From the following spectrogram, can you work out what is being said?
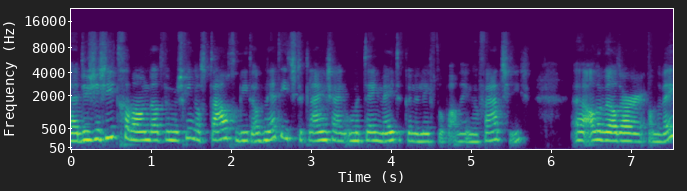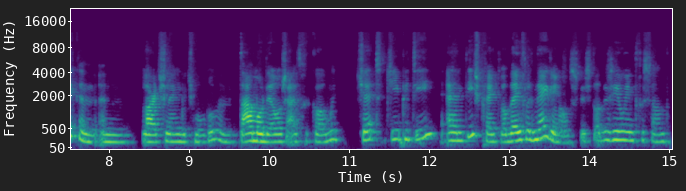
Uh, dus je ziet gewoon dat we misschien als taalgebied ook net iets te klein zijn om meteen mee te kunnen liften op alle innovaties. alhoewel er van de week een, een large language model, een taalmodel is uitgekomen, ChatGPT. En die spreekt wel degelijk Nederlands. Dus dat is heel interessant.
